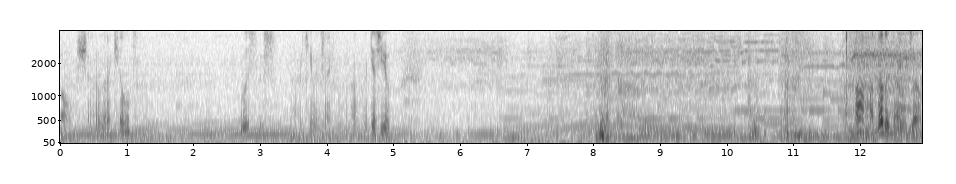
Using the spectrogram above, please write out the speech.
Oh, Shadow got killed? Who is this? Oh, I can't even attack them. Oh, I guess you. Ah, another Naruto.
